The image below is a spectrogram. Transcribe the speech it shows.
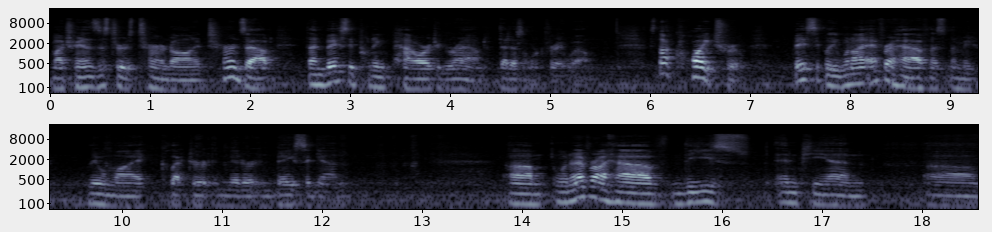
my transistor is turned on, it turns out that I'm basically putting power to ground. That doesn't work very well. It's not quite true. Basically, when I ever have, let me label my collector, emitter, and base again. Um, whenever I have these NPN um,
